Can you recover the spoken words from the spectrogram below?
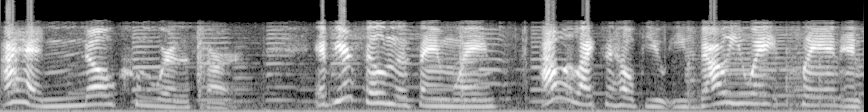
I had no clue where to start. If you're feeling the same way, I would like to help you evaluate, plan, and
